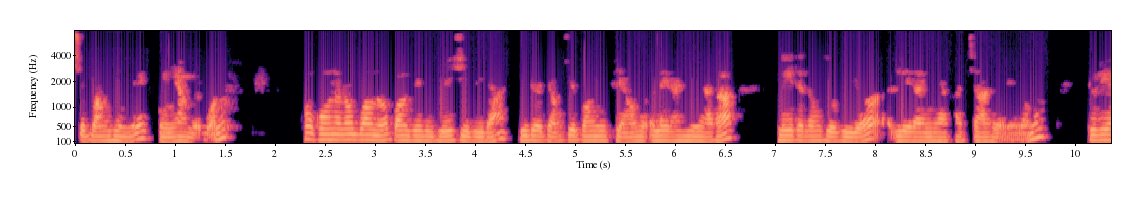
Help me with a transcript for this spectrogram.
ရှစ်ပေါင်းခြင်းနဲ့ဝင်ရမယ်ပေါ့နော် ခုံခုံနှလုံးပေါင်းတော့ပေါင်းခြင်းဒီရေးရှိပြီးသားဒီတော့ကြောင့်ရှစ်ပေါင်းခြင်းဖြစ်အောင်လို့အလေတိုင်းကြီးကလေးတစ်လုံးဆိုပြီးတော့လေတိုင်းများကကြားခဲ့တယ်ပေါ့နော်ဒုတိယ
